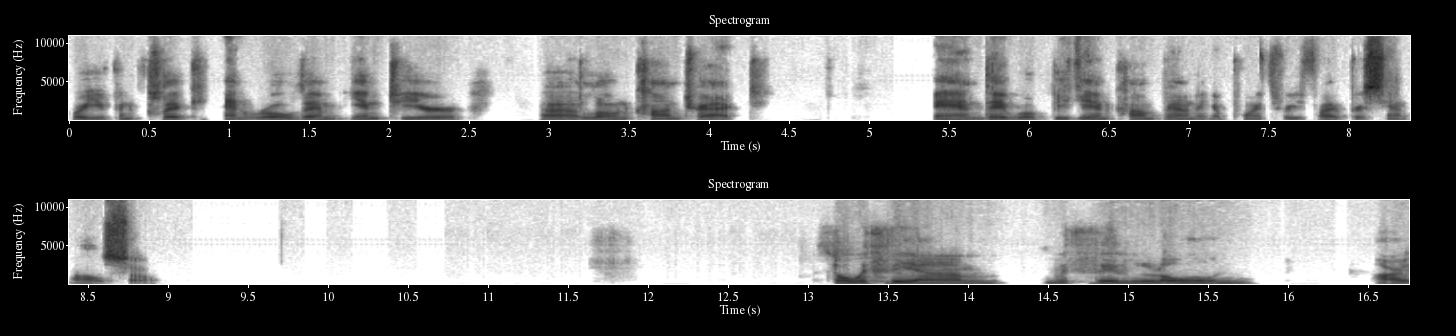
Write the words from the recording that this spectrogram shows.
where you can click and roll them into your uh, loan contract and they will begin compounding at 0.35% also. So with the um with the loan, are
